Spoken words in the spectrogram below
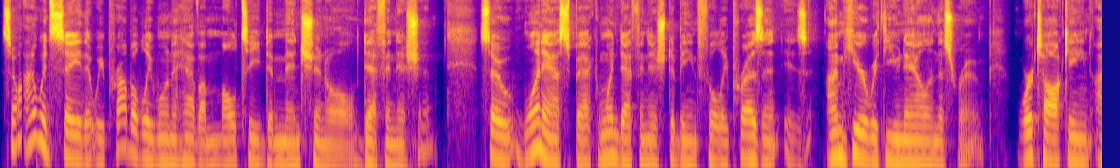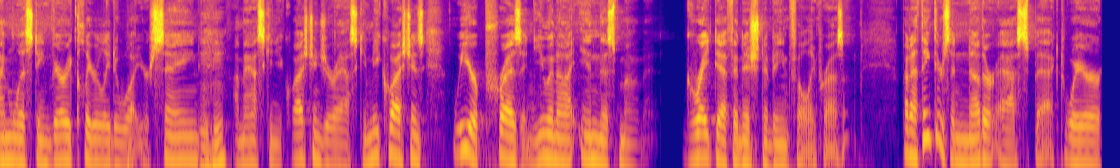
So I would say that we probably want to have a multi-dimensional definition. So one aspect, one definition of being fully present is I'm here with you now in this room. We're talking, I'm listening very clearly to what you're saying. Mm-hmm. I'm asking you questions, you're asking me questions. We are present, you and I in this moment. Great definition of being fully present. But I think there's another aspect where,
